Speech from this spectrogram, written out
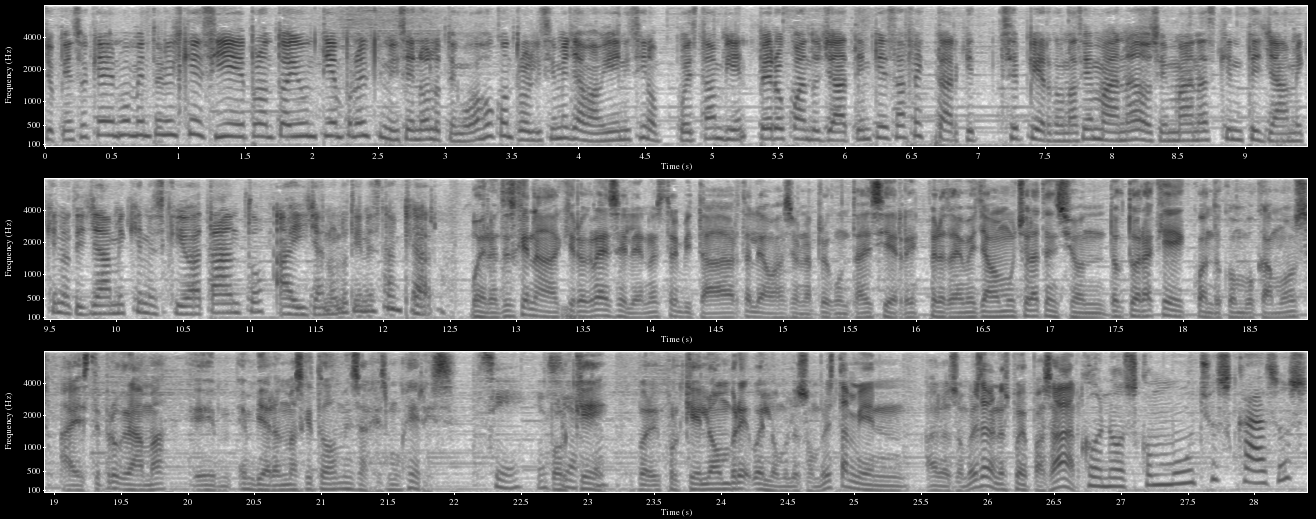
yo pienso que hay un momento en el que sí, de pronto hay un tiempo en el que uno dice, no, lo tengo bajo control y si me llama bien y si no, pues también. Pero cuando ya te empieza a afectar que se pierda una semana, dos semanas, que te llame, que no te llame, que no escriba tanto, ahí ya no lo tienes tan claro. Bueno, antes que nada, quiero agradecerle a nuestra invitada, ahorita le vamos a hacer una pregunta de cierre, pero también me llama mucho la atención, doctora, que cuando convocamos a este programa eh, enviaron más que todo mensajes mujeres. Sí, es ¿Por qué? Porque el hombre, bueno, los hombres también, a los hombres también nos puede pasar. Conozco muchos casos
